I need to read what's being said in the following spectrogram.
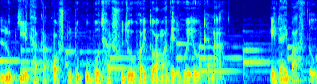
লুকিয়ে থাকা কষ্টটুকু বোঝার সুযোগ হয়তো আমাদের হয়ে ওঠে না। এটাই বাস্তব।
